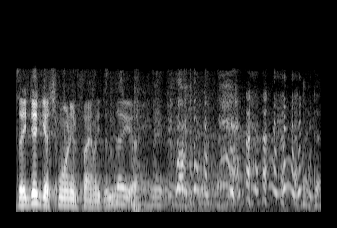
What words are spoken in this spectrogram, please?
They did get sworn in finally, didn't they? Uh,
